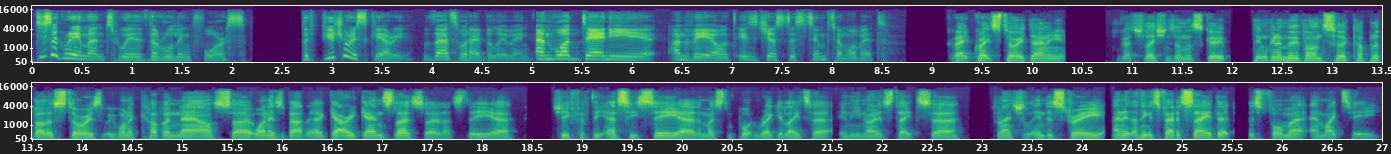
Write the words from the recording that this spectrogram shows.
disagreement with the ruling force. The future is scary. That's what I believe in. And what Danny unveiled is just a symptom of it. Great, great story, Danny. Congratulations on the scoop. I think we're going to move on to a couple of other stories that we want to cover now. So, one is about uh, Gary Gensler. So, that's the uh, chief of the SEC, uh, the most important regulator in the United States uh, financial industry. And I think it's fair to say that this former MIT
